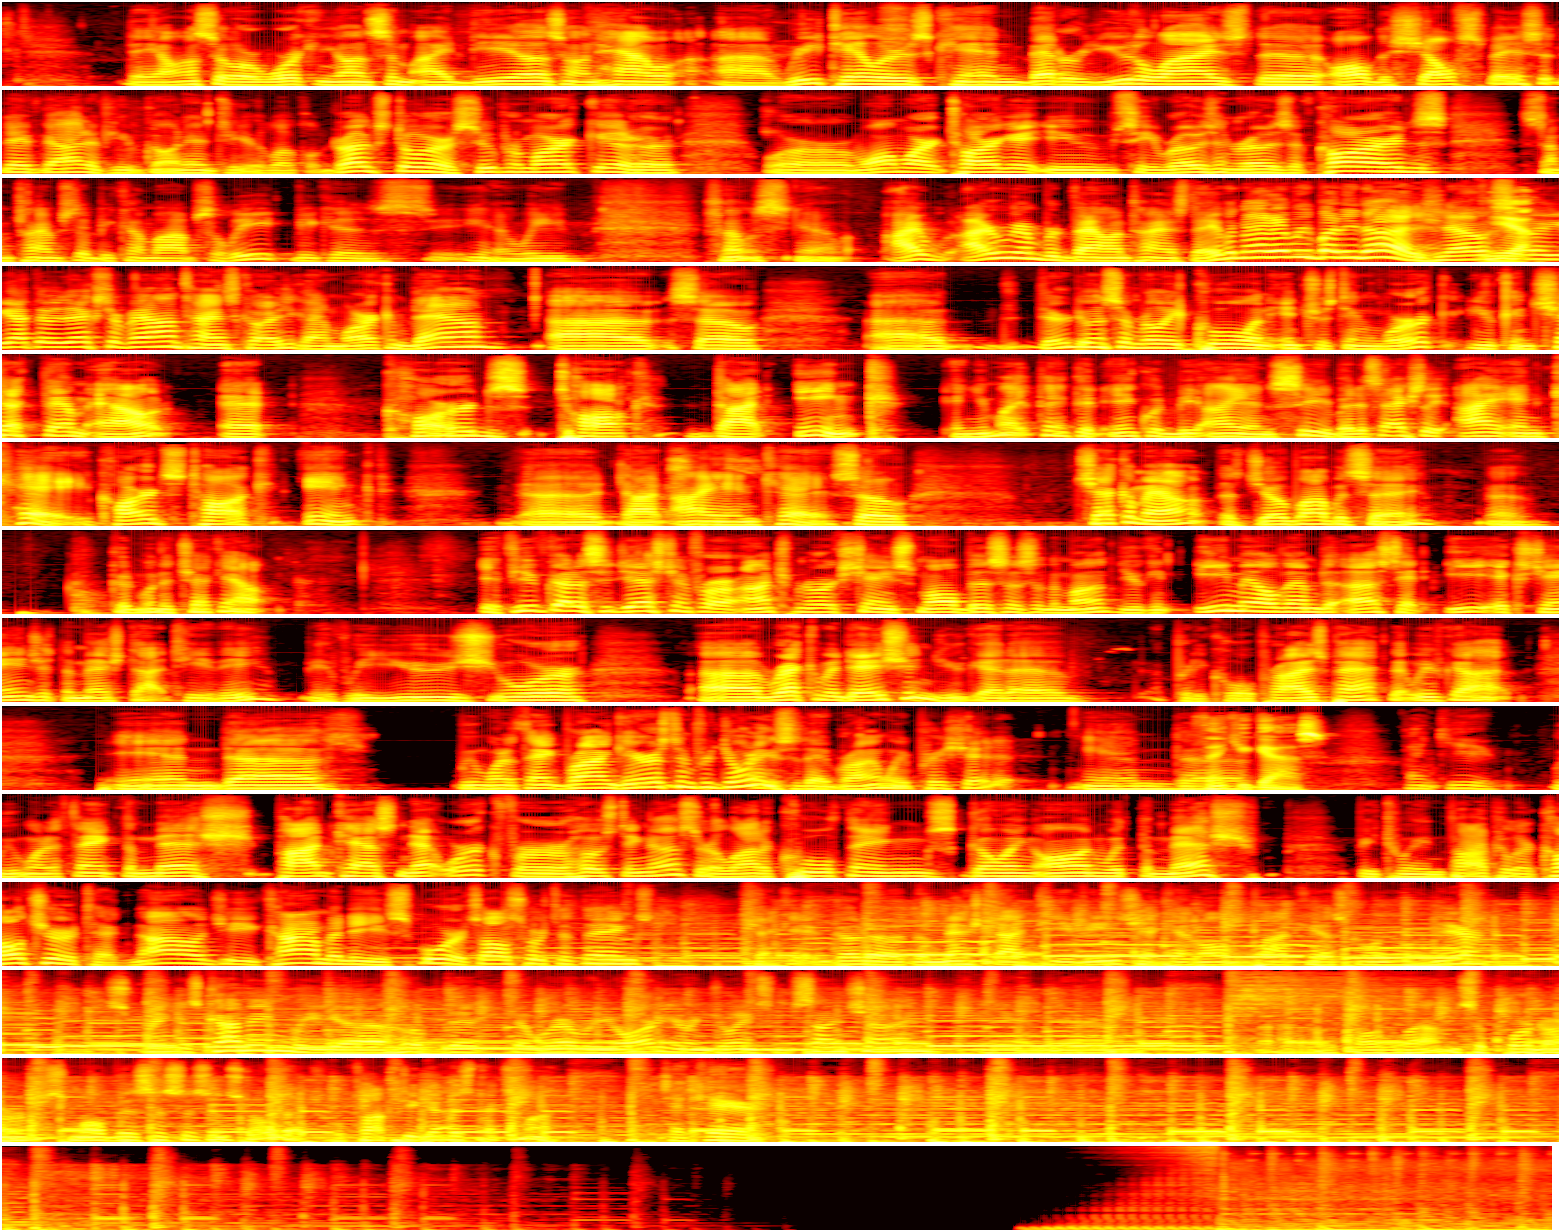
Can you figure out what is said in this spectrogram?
They also are working on some ideas on how uh, retailers can better utilize the all the shelf space that they've got. If you've gone into your local drugstore or supermarket or or Walmart, Target, you see rows and rows of cards. Sometimes they become obsolete because you know we. Some, you know, I I remembered Valentine's Day, but not everybody does. You know, Yeah. so you got those extra Valentine's cards. You got to mark them down. Uh, so uh, they're doing some really cool and interesting work. You can check them out at cardstalk.ink. And you might think that ink would be INC, but it's actually INK, cardstalkinc. Uh, dot INK. So check them out, as Joe Bob would say. Uh, good one to check out. If you've got a suggestion for our Entrepreneur Exchange Small Business of the Month, you can email them to us at eexchange at themesh.tv. If we use your uh, recommendation, you get a, a pretty cool prize pack that we've got. And uh, we want to thank Brian Garrison for joining us today. Brian, we appreciate it. And uh, Thank you, guys. Thank you. We want to thank the Mesh Podcast Network for hosting us. There are a lot of cool things going on with the Mesh between popular culture, technology, comedy, sports, all sorts of things. Check it. Go to themesh.tv. Check out all the podcasts going on there. Spring is coming. We uh, hope that, wherever you are, you're enjoying some sunshine and uh, uh, go out and support our small businesses and startups. We'll talk to you guys next month. Take care.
